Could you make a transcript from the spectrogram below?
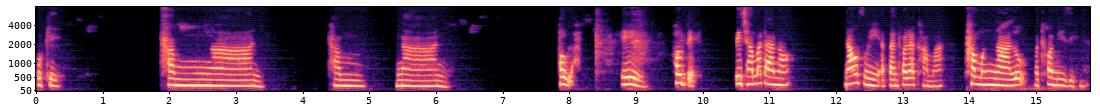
โอเคทำงานทำงาน ဟုတ်လား အေးဟုတ်တယ်တေချာမှတ်တာနော်နောက်ဆိုရင်အတန်ထွက်တဲ့ခါမှာထမငါလို့မထွက်မိစေနဲ့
